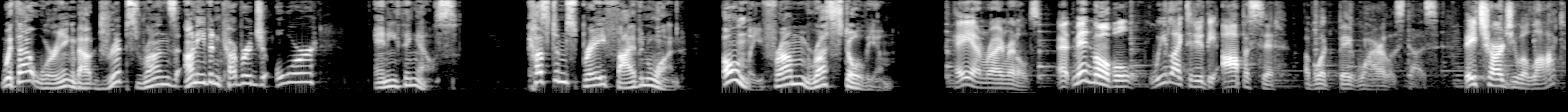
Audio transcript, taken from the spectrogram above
without worrying about drips, runs, uneven coverage, or anything else. Custom Spray 5 and 1. Only from Rust Hey, I'm Ryan Reynolds. At Mint Mobile, we like to do the opposite of what Big Wireless does. They charge you a lot,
